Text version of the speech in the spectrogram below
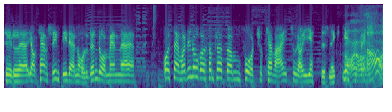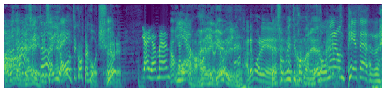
till, eh, ja kanske inte i den åldern då, men eh, och sen var det någon som pratade om shorts och kavaj, tror jag är jättesnyggt. Ja, ja, Jättefint. ja, just det. Du, säger, du säger ja till korta shorts, gör du? Jajamän. Jaha, Ja, herregud. Ja, det var det. Det såg vi inte komma du. Kommer om Peter.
